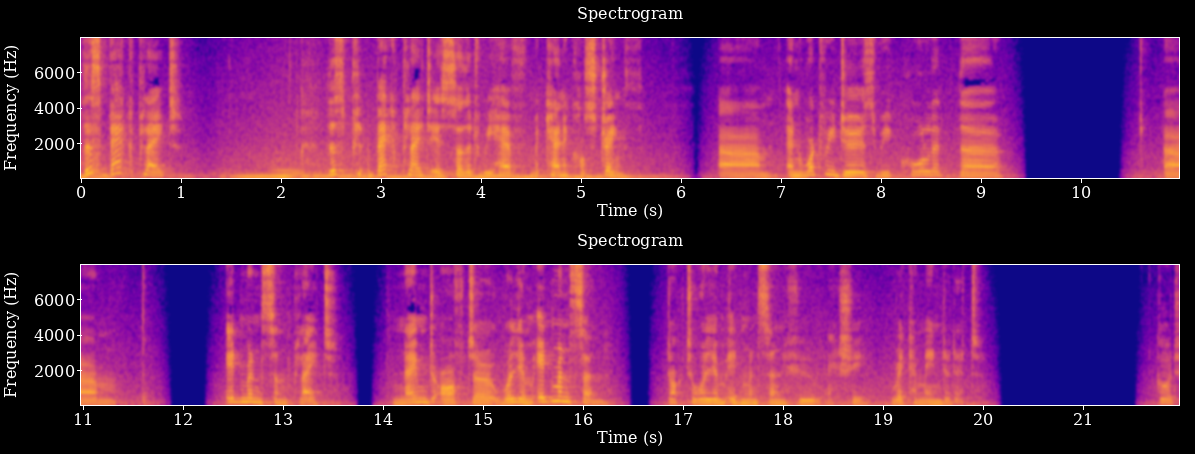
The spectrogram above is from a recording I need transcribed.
This back plate, this back plate is so that we have mechanical strength. Um, and what we do is we call it the um, Edmondson plate, named after William Edmondson, Dr. William Edmondson, who actually recommended it. Good.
